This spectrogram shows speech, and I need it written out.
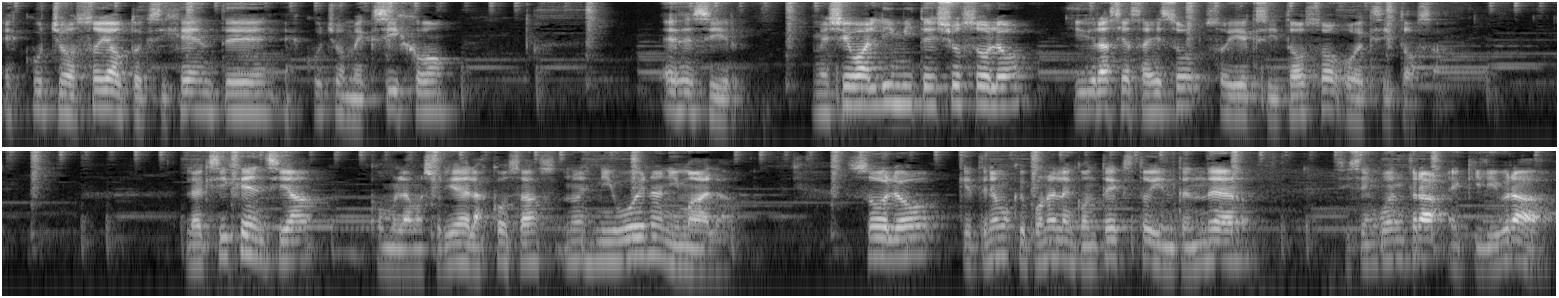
escucho soy autoexigente, escucho me exijo. Es decir, me llevo al límite yo solo y gracias a eso soy exitoso o exitosa. La exigencia, como la mayoría de las cosas, no es ni buena ni mala. Solo que tenemos que ponerla en contexto y entender si se encuentra equilibrada.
